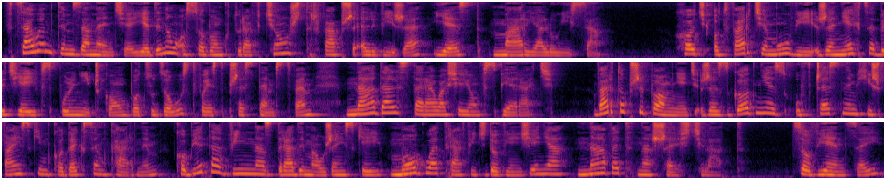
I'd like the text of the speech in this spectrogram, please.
W całym tym zamęcie jedyną osobą, która wciąż trwa przy Elwirze, jest Maria Luisa. Choć otwarcie mówi, że nie chce być jej wspólniczką, bo cudzołóstwo jest przestępstwem, nadal starała się ją wspierać. Warto przypomnieć, że zgodnie z ówczesnym hiszpańskim kodeksem karnym, kobieta winna zdrady małżeńskiej mogła trafić do więzienia nawet na 6 lat. Co więcej,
